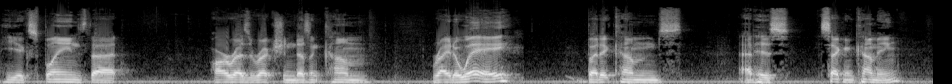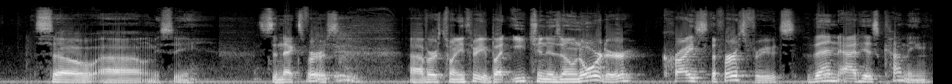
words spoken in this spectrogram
he explains that our resurrection doesn't come right away, but it comes at his second coming. So uh, let me see. It's the next verse, uh, verse 23. But each in his own order Christ the firstfruits, then at his coming,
